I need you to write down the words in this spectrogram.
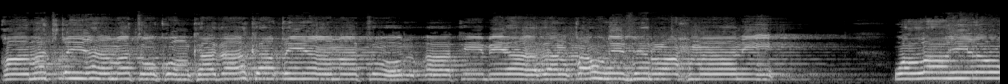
قامت قيامتكم كذاك قيامة الآتي بهذا القول في الرحمن. والله لو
